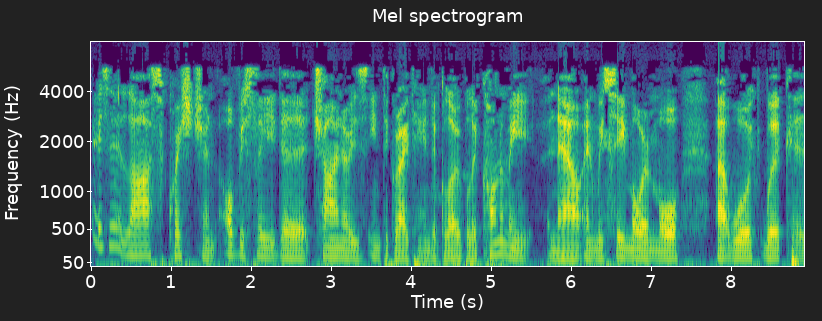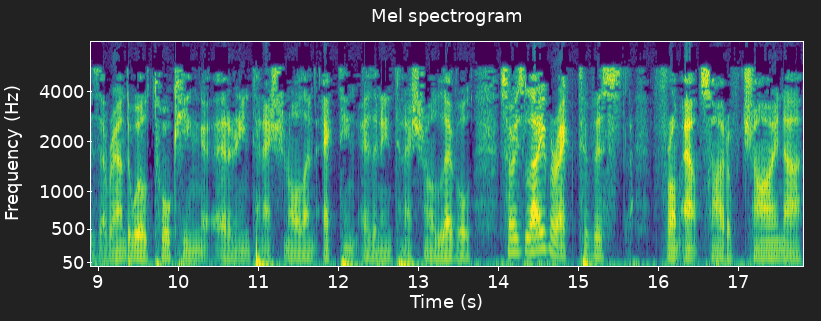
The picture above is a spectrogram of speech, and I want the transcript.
As a last question, obviously the China is integrating in the global economy now, and we see more and more uh, work, workers around the world talking at an international and acting at an international level. So, as labour activists from outside of China,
